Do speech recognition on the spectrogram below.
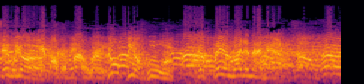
Stay where you are. Get out of my way. Don't be a fool. You're playing right in their hands.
